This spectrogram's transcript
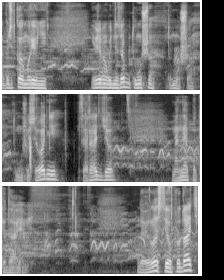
на початковому рівні. І вже, мабуть, не зроблю, тому що, тому що, тому що сьогодні це радіо мене покидає. Довелося його продати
